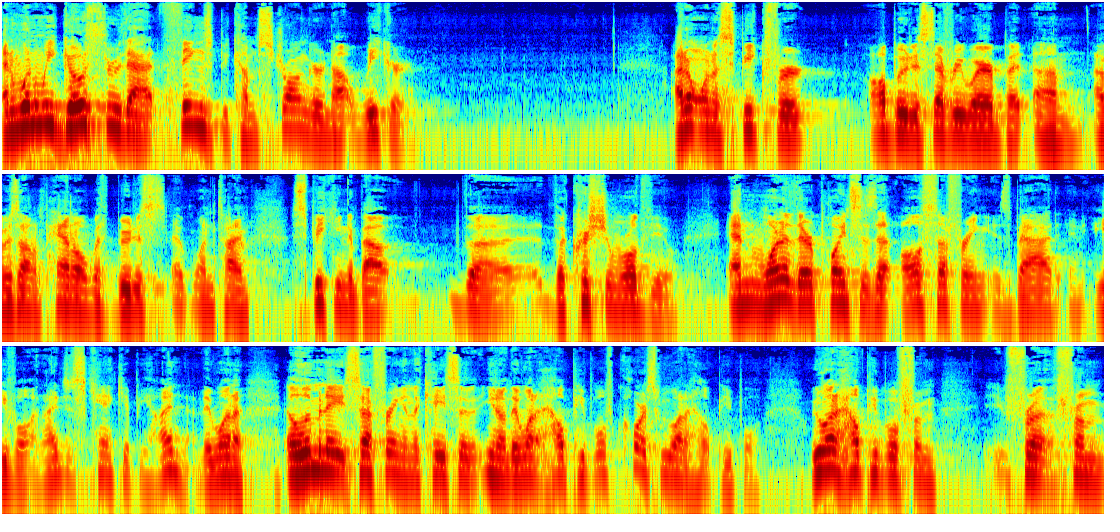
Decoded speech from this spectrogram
And when we go through that, things become stronger, not weaker. I don't want to speak for all Buddhists everywhere, but um, I was on a panel with Buddhists at one time speaking about the, the Christian worldview. And one of their points is that all suffering is bad and evil, and I just can't get behind that. They want to eliminate suffering in the case of, you know, they want to help people. Of course, we want to help people. We want to help people from, from, from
